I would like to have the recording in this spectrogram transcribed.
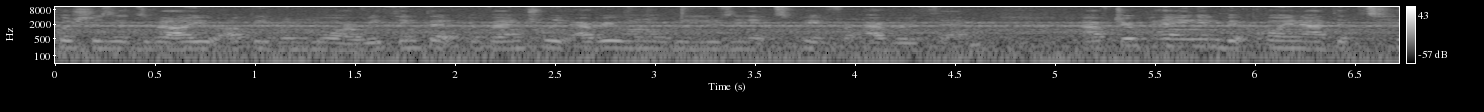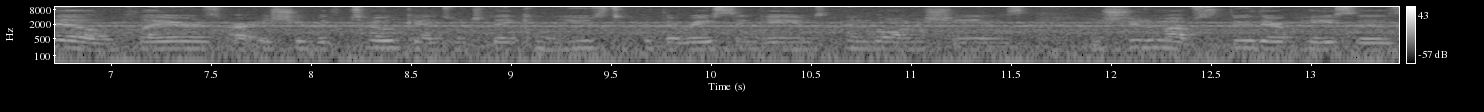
pushes its value up even more. We think that eventually everyone will be using it to pay for everything. After paying in Bitcoin at the till, players are issued with tokens which they can use to put the racing games, pinball machines, and shoot 'em ups through their paces.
